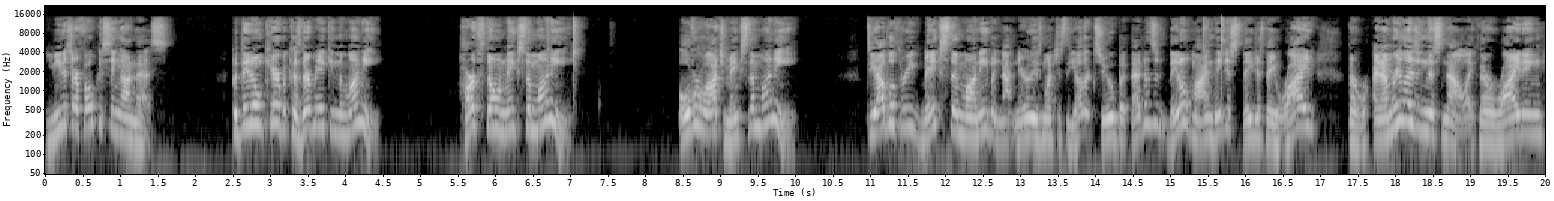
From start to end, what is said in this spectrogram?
you need to start focusing on this. But they don't care because they're making the money. Hearthstone makes the money. Overwatch makes the money. Diablo 3 makes them money, but not nearly as much as the other two, but that doesn't they don't mind. They just they just they ride they're and I'm realizing this now, like they're riding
